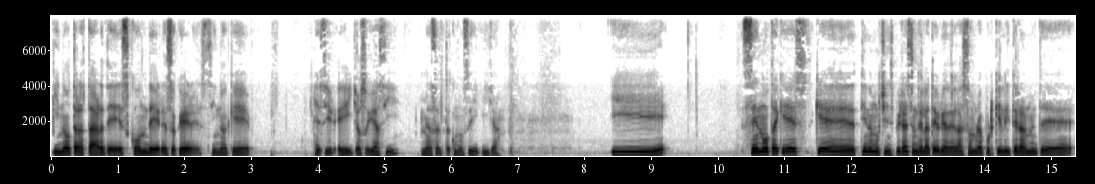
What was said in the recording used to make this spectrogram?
y no tratar de esconder eso que eres, sino que decir, hey, yo soy así, me acepto como así y ya. Y se nota que es que tiene mucha inspiración de la teoría de la sombra porque literalmente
